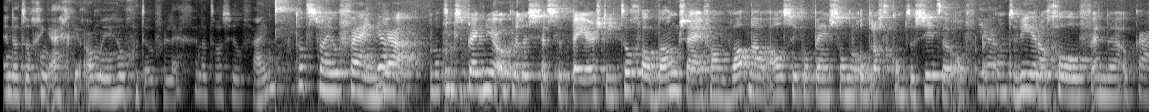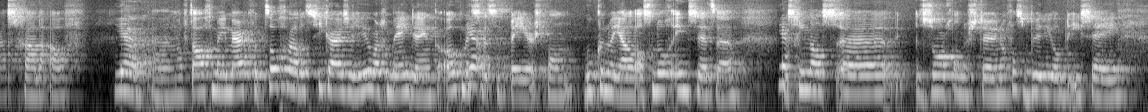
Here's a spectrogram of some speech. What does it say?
En dat ging eigenlijk allemaal in heel goed overleg. En dat was heel fijn. Dat is wel heel fijn, ja. ja. Want ik spreek nu ook wel eens ZZP'ers die toch wel bang zijn van... wat nou als ik opeens zonder opdracht kom te zitten? Of er komt weer een golf en de OK schalen af. Ja. Um, over het algemeen merken we toch wel dat ziekenhuizen heel erg meedenken, ook met Ja. ZZP'ers, van hoe kunnen we jou alsnog inzetten? Misschien als eh zorgondersteuner of als buddy op de IC.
